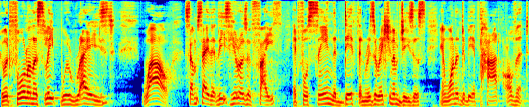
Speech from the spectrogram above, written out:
who had fallen asleep were raised. Wow. Some say that these heroes of faith had foreseen the death and resurrection of Jesus and wanted to be a part of it.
